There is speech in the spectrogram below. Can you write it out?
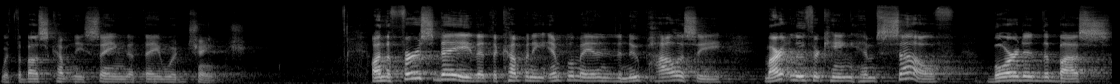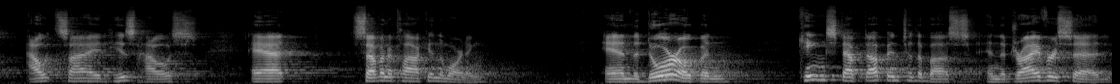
with the bus company saying that they would change. On the first day that the company implemented the new policy, Martin Luther King himself boarded the bus outside his house at 7 o'clock in the morning. And the door opened. King stepped up into the bus, and the driver said,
